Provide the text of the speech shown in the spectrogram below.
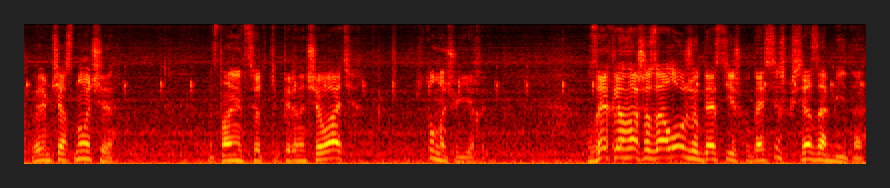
время час ночи, остановиться все-таки переночевать. Что ночью ехать? Заехали в нашу залужу в гостишку. Гостишка вся забита.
